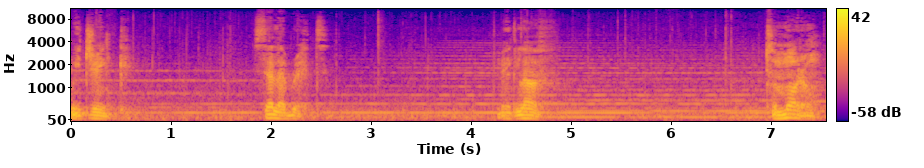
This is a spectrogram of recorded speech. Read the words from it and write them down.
we drink, celebrate, make love. Tomorrow,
